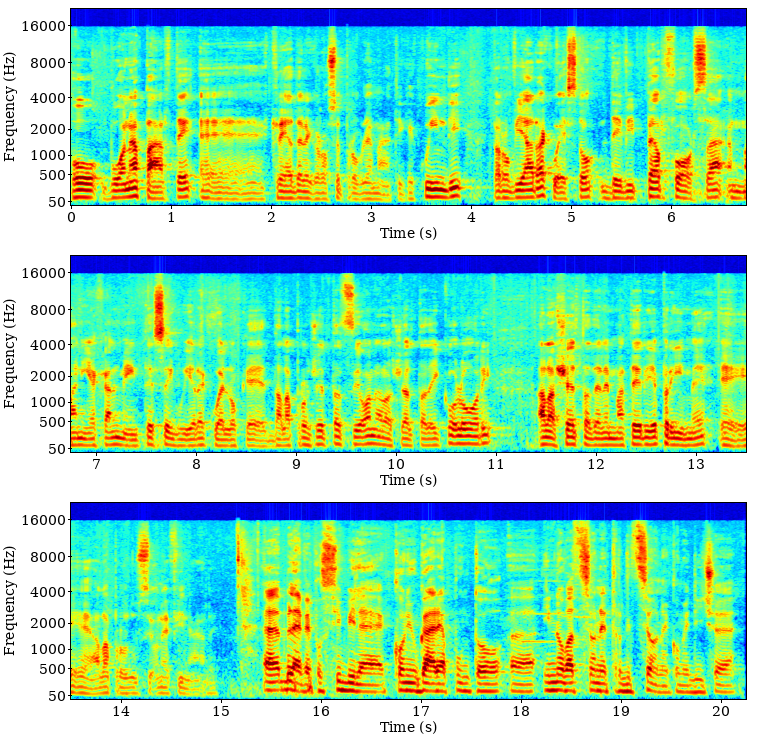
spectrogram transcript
o buona parte eh, crea delle grosse problematiche. Quindi per ovviare a questo devi per forza maniacalmente seguire quello che è dalla progettazione alla scelta dei colori, alla scelta delle materie prime e alla produzione finale. Eh, Bleve, è possibile coniugare appunto eh, innovazione e tradizione, come dice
